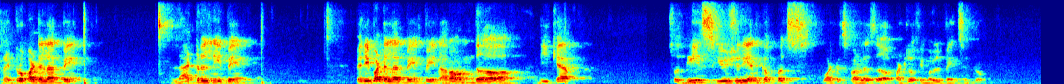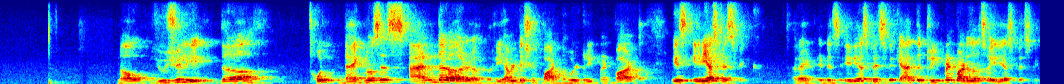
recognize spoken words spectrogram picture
Retropatellar pain, lateral knee pain, peripatellar pain, pain around the kneecap. So these usually encompass what is called as a patellofemoral pain syndrome. Now, usually the whole diagnosis and the rehabilitation part, the whole treatment part is area specific, right? It is area specific and the treatment part is also area specific.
